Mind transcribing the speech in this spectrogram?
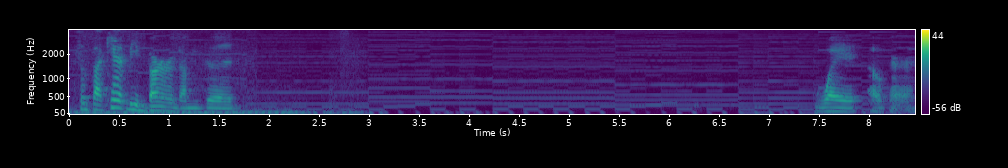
Since I can't be burned, I'm good. Wait, okay.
